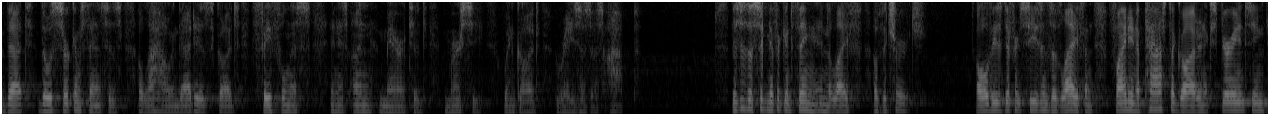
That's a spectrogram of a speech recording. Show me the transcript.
that those circumstances allow, and that is God's faithfulness and his unmerited mercy when God raises us up. This is a significant thing in the life of the church. All these different seasons of life and finding a path to God and experiencing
